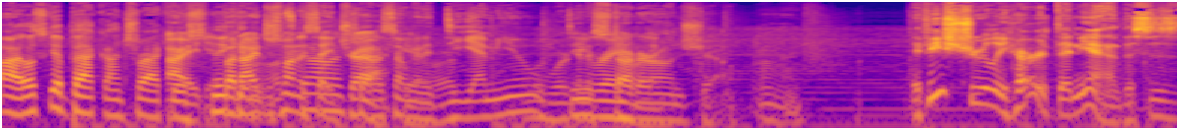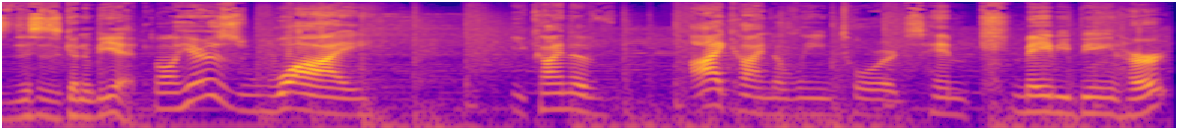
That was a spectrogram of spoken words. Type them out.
All right, let's get back on track here. right, Speaking but I just let's want to get say, Travis, track I'm here. going to DM you. We're, we're going to start our derailing. own show. All right. If he's truly hurt, then yeah, this is this is going to be it. Well, here's why you kind of, I kind of lean towards him maybe being hurt.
